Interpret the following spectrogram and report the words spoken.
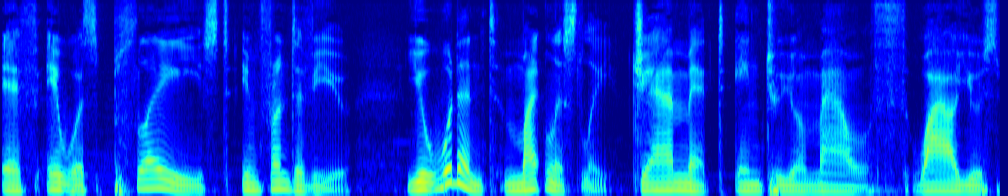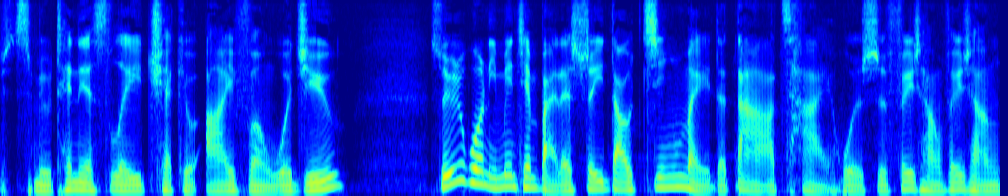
if it was placed in front of you。 you wouldn't mindlessly jam it into your mouth while you simultaneously check your iPhone, would you? 所以，如果你面前摆的是一道精美的大菜，或者是非常非常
